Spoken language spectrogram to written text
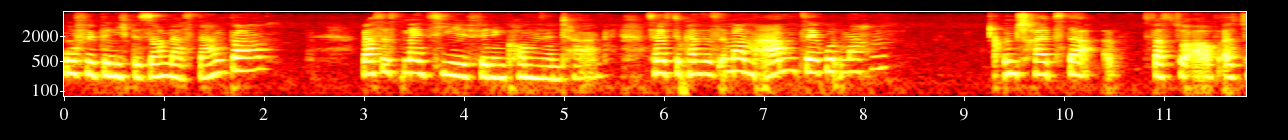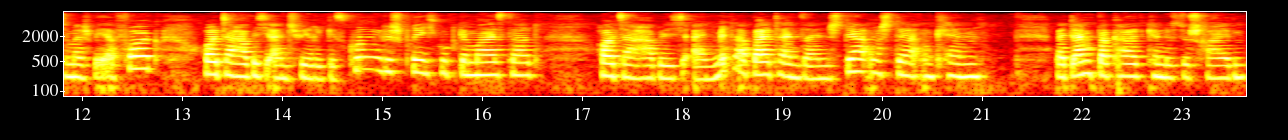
wofür bin ich besonders dankbar, was ist mein Ziel für den kommenden Tag. Das heißt, du kannst es immer am Abend sehr gut machen und schreibst da was zu auf. Also zum Beispiel Erfolg. Heute habe ich ein schwieriges Kundengespräch gut gemeistert. Heute habe ich einen Mitarbeiter in seinen Stärken stärken kennen. Bei Dankbarkeit könntest du schreiben,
